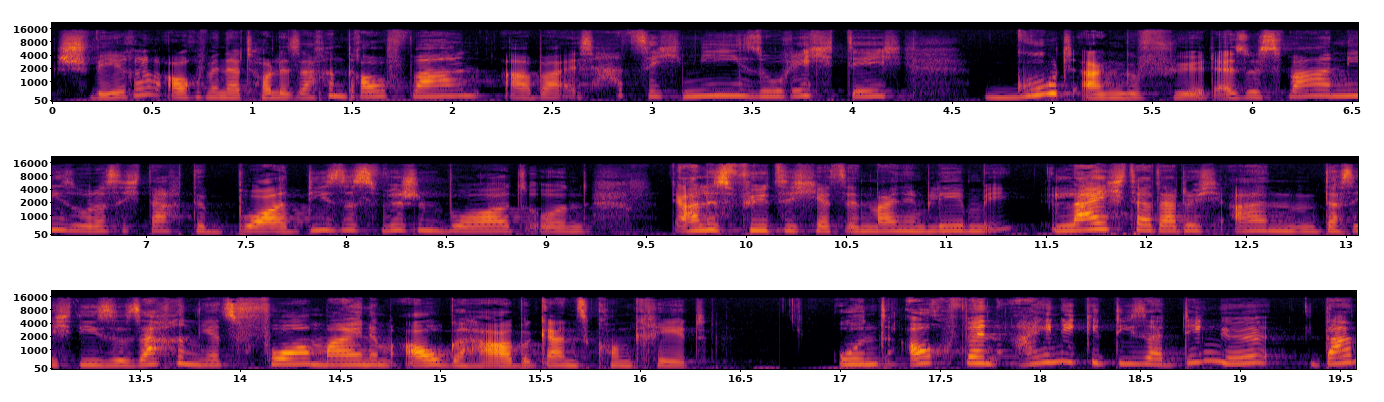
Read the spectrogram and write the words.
Schwere, auch wenn da tolle Sachen drauf waren, aber es hat sich nie so richtig gut angefühlt. Also es war nie so, dass ich dachte, boah, dieses Vision Board und alles fühlt sich jetzt in meinem Leben leichter dadurch an, dass ich diese Sachen jetzt vor meinem Auge habe, ganz konkret. Und auch wenn einige dieser Dinge dann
